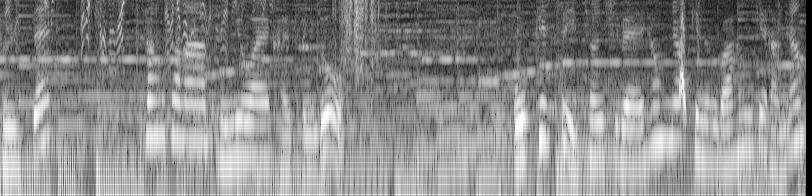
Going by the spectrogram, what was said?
둘째, 상사나 동료와의 갈등도 오피스 2010의 협력 기능과 함께라면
